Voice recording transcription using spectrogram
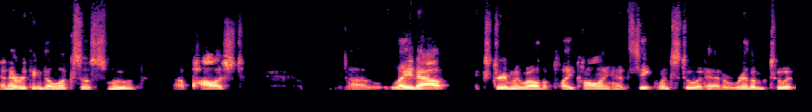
and everything to look so smooth uh, polished, uh, laid out extremely well. The play calling had sequence to it, had a rhythm to it.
